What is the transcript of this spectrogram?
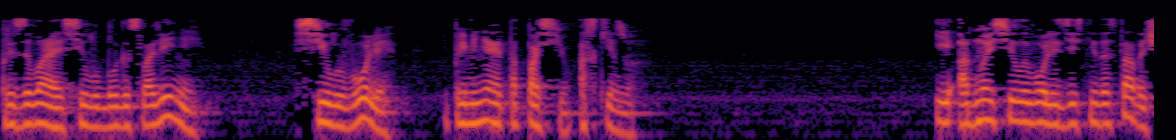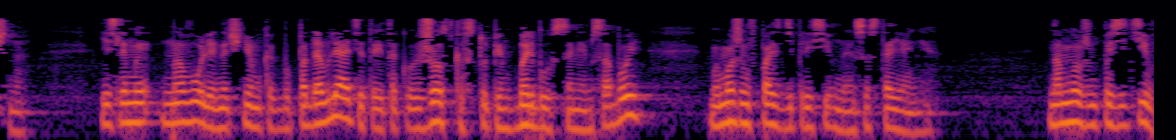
Призывая силу благословений, силу воли и применяя тапасью, аскезу – и одной силы воли здесь недостаточно. Если мы на воле начнем как бы подавлять это и такое жестко вступим в борьбу с самим собой, мы можем впасть в депрессивное состояние. Нам нужен позитив,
